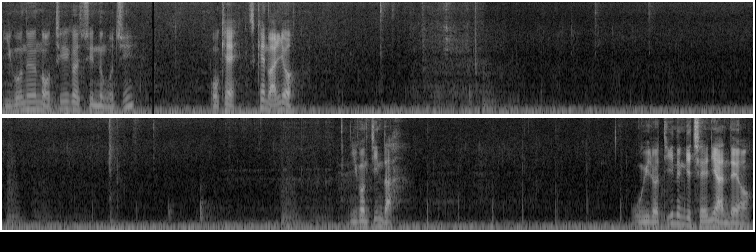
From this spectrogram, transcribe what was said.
이거는 어떻게 갈 수 있는 거지? 오케이 스캔 완료. 이건 뛴다. 오히려 뛰는 게 제니 안 돼요.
